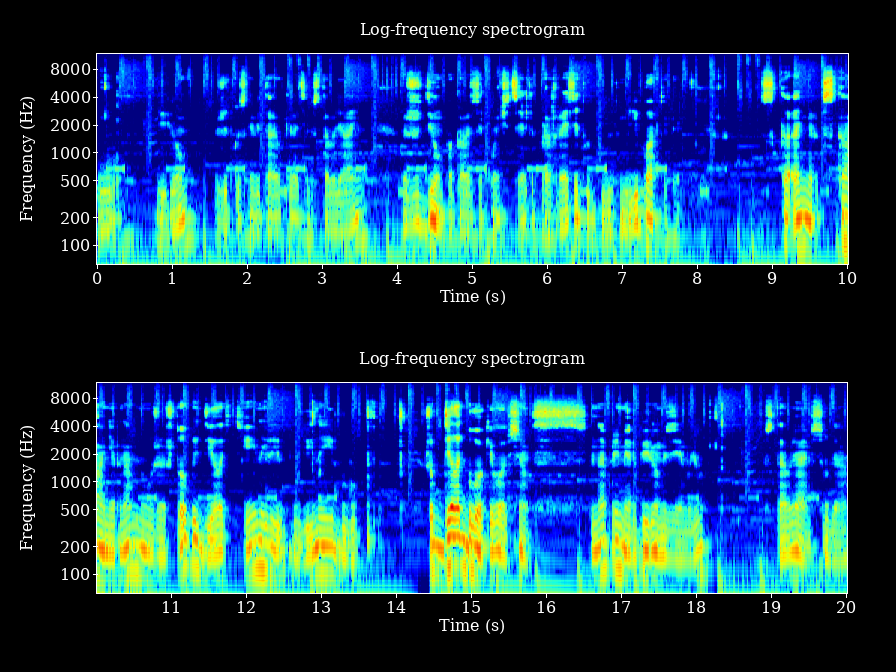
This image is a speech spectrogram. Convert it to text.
Вот, берем жидкостный выталкиватель вставляем, ждем пока закончится этот прогресс, и тут будут милибакеты. Сканер, сканер нам нужен, чтобы делать те или иные блоки. Чтобы делать блоки, вот, все. Например, берем землю, вставляем сюда.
